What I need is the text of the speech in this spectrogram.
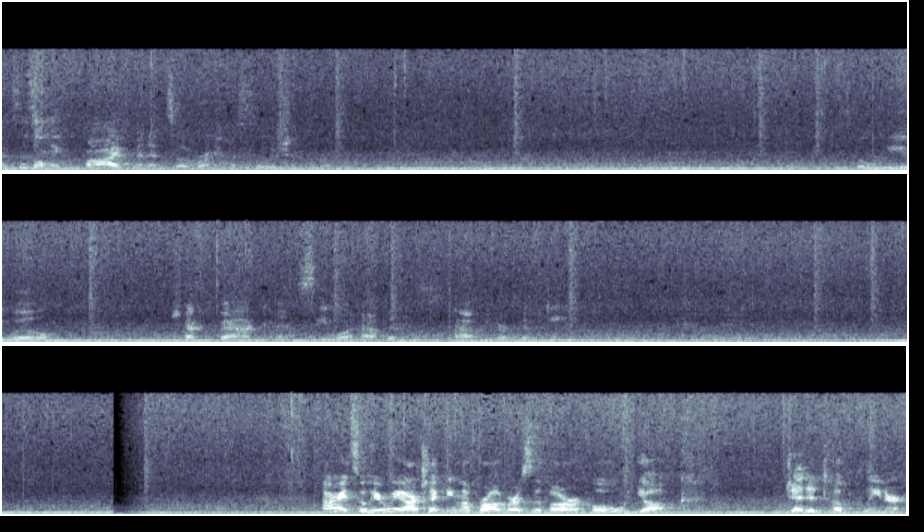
This is only five minutes of running the solution through. So we will check back and see what happens after 15. So here we are checking the progress of our Oh Yuk jetted tub cleaner.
